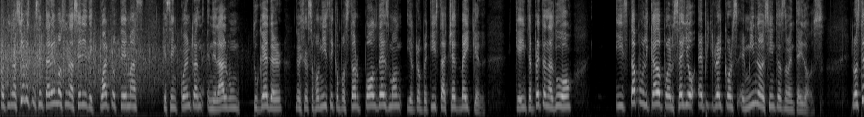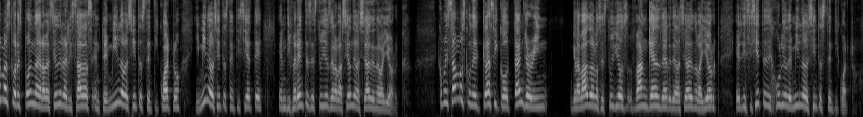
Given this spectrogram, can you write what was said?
A continuación les presentaremos una serie de cuatro temas que se encuentran en el álbum Together del saxofonista y compositor Paul Desmond y el trompetista Chet Baker, que interpretan a dúo y está publicado por el sello Epic Records en 1992. Los temas corresponden a grabaciones realizadas entre 1974 y 1977 en diferentes estudios de grabación de la ciudad de Nueva York. Comenzamos con el clásico Tangerine grabado en los estudios Van Gelder de la ciudad de Nueva York el 17 de julio de 1974.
